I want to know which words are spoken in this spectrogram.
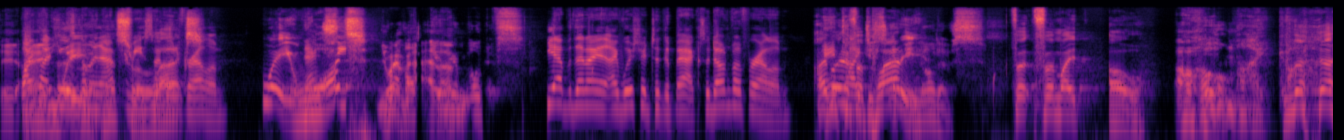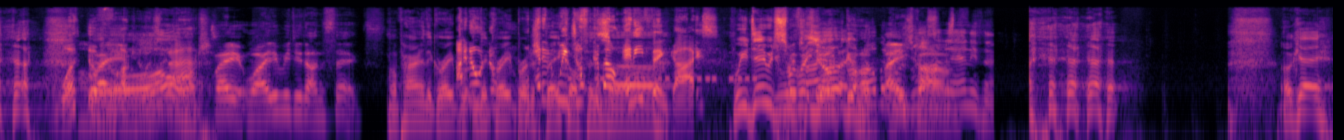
Dude, Well, I I thought he was Wait, coming let's after me, so I voted for relax. Ellum. Wait, That what? seems You went have for ulterior Ellum? motives. Yeah, but then I, I wish I took it back, so don't vote for Ellum. I voted for Anti-Giuseppe Platty. motives. For, for my. Oh. Oh my god. What the Wait, fuck was Lord. that? Wait, why did we do that on six? Well, apparently the Great, I Br- don't the know. Great British Why didn't we talk about uh, anything, guys? We did. We just spoke were about talking Jurgen. about- Nobody was listening to anything. Okay.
